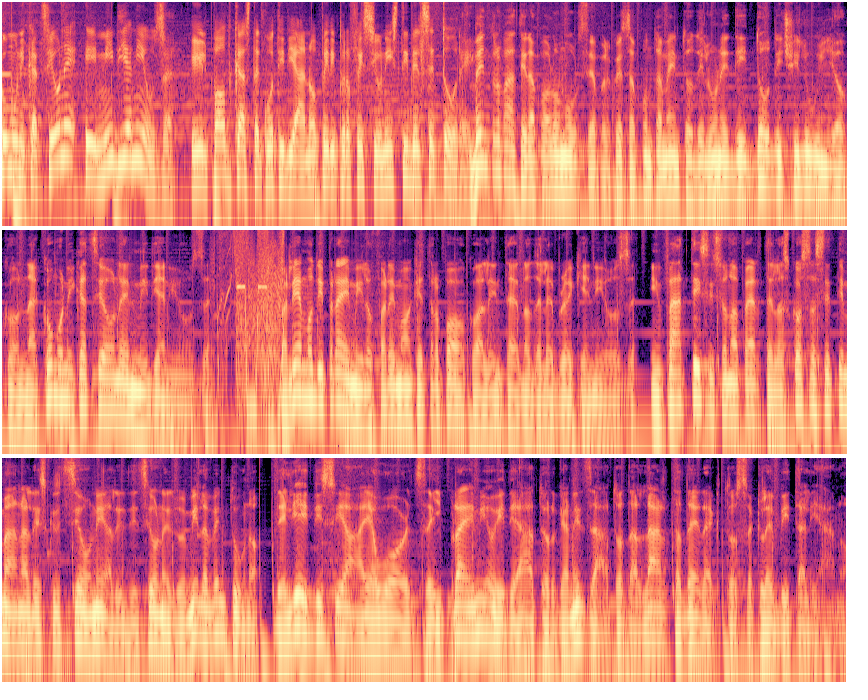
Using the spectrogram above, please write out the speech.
comunicazione e media news, il podcast quotidiano per i professionisti del settore. Bentrovati da Paolo Mursia per questo appuntamento di lunedì 12 luglio con comunicazione e media news. Parliamo di premi, lo faremo anche tra poco all'interno delle Breaking News. Infatti si sono aperte la scorsa settimana le iscrizioni all'edizione 2021 degli ADCI Awards, il premio ideato e organizzato dall'Art Directors Club Italiano.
